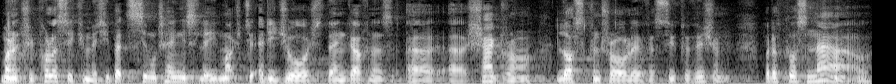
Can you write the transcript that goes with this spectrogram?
Monetary Policy Committee, but simultaneously, much to Eddie George, then Governor's uh, uh, chagrin, lost control over supervision. But of course, now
